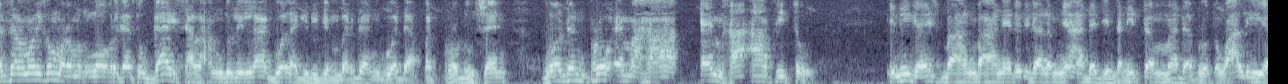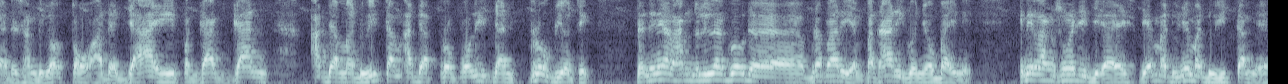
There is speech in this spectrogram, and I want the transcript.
Assalamualaikum warahmatullahi wabarakatuh. Guys, Alhamdulillah gue lagi di Jember dan gue dapat produsen Golden Pro MH, MHA Vito. Ini guys, bahan-bahannya itu di dalamnya ada jintan hitam, ada broto wali, ada sambiloto, ada jahe, pegagan, ada madu hitam, ada propolis dan probiotik. Dan ini Alhamdulillah gue udah berapa hari ya? Empat hari gue nyoba ini. Ini langsung aja guys, dia madunya madu hitam ya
